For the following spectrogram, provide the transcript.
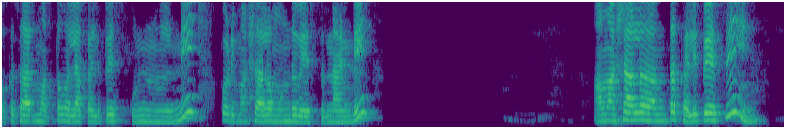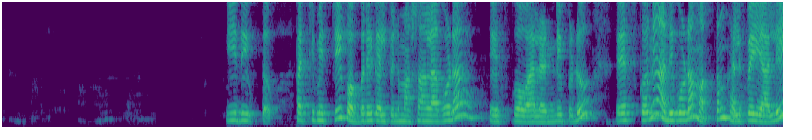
ఒకసారి మొత్తం అలా కలిపేసుకుని పొడి మసాలా ముందు వేస్తున్నా అండి ఆ మసాలా అంతా కలిపేసి ఇది పచ్చిమిర్చి కొబ్బరి కలిపిన మసాలా కూడా వేసుకోవాలండి ఇప్పుడు. వేసుకొని అది కూడా మొత్తం కలిపేయాలి.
